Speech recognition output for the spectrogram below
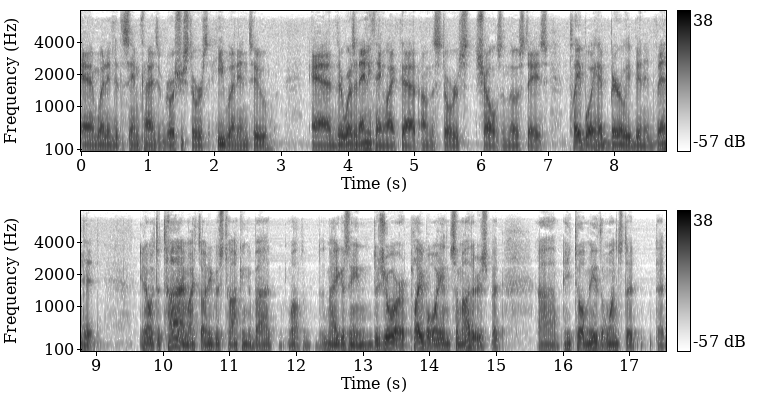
and went into the same kinds of grocery stores that he went into, and there wasn't anything like that on the store's shelves in those days. Playboy had barely been invented. You know, at the time, I thought he was talking about, well, the, the magazine du jour, Playboy, and some others, but uh, he told me the ones that, that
